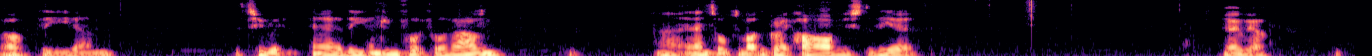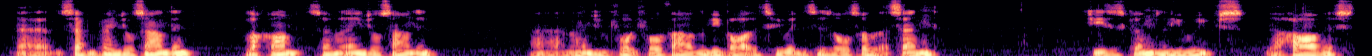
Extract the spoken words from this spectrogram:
of the um, the two uh, the 144,000. Uh, it then talks about the great harvest of the earth. There we have uh, seventh angel sounding, lock on, seventh angel sounding, um, 144,000 be of the two witnesses also that ascend. Jesus comes and he reaps the harvest,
